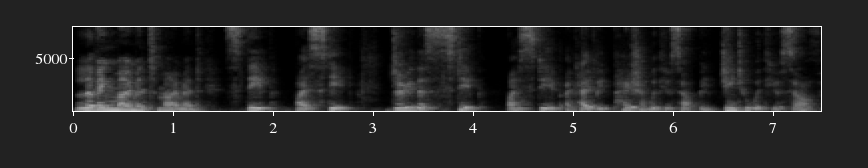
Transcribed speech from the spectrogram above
living moment to moment, step by step do this step by step. Okay, be patient with yourself, be gentle with yourself.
